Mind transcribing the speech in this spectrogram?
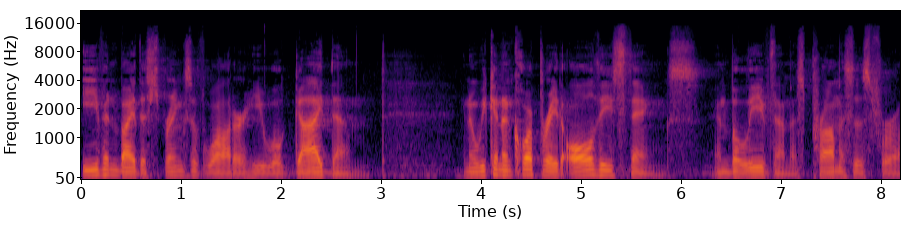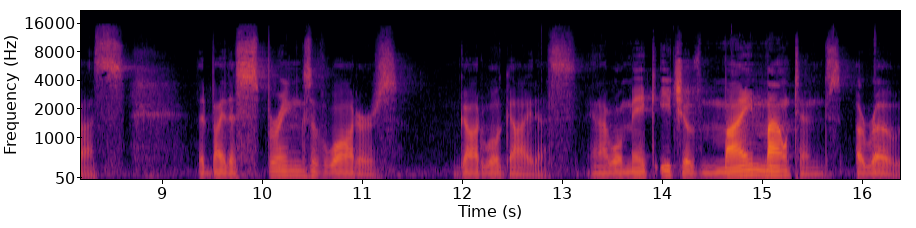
even by the springs of water, he will guide them. You know, we can incorporate all these things and believe them as promises for us that by the springs of waters, God will guide us. And I will make each of my mountains a road,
